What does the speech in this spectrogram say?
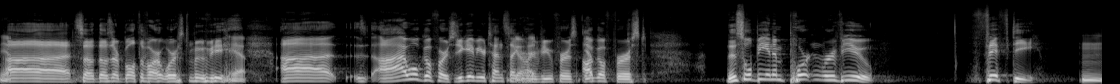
Yep. Uh, so those are both of our worst movies. Yep. Uh, I will go first. You gave your 10 second review first. I'll go first. This will be an important review. 50. Hmm.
